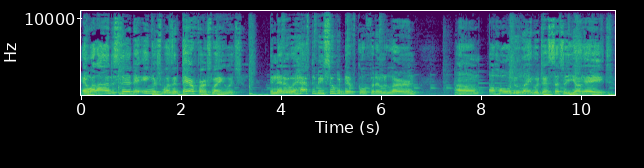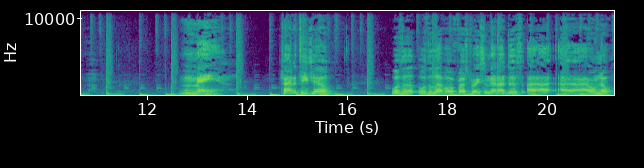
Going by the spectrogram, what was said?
And while I understood that English wasn't their first language and that it would have to be super difficult for them to learn um, a whole new language at such a young age. Man, trying to teach him was a was a level of frustration that I just I I I, I don't know.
